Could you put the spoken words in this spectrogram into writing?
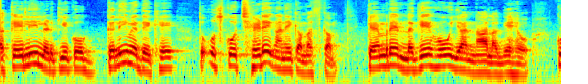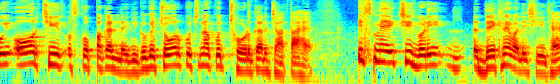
अकेली लड़की को गली में देखे तो उसको छेड़ेगा नहीं कम अज़ कम। कैमरे लगे हो या ना लगे हो, कोई और चीज़ उसको पकड़ लेगी, क्योंकि चोर कुछ ना कुछ छोड़कर जाता है। इसमें एक चीज़ बड़ी देखने वाली चीज़ है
